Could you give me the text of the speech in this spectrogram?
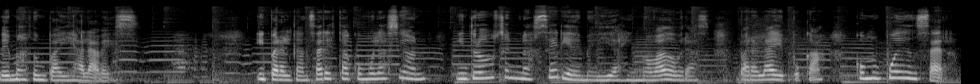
de más de un país a la vez. Y para alcanzar esta acumulación, introducen una serie de medidas innovadoras para la época, como pueden ser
